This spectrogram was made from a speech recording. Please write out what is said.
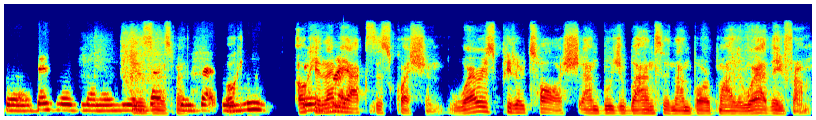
the businessmen and the Businessmen. investors that they Okay. need. Okay, let me ask this question. Where is Peter Tosh and Buju Banton and Bob Marley? Where are they from?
